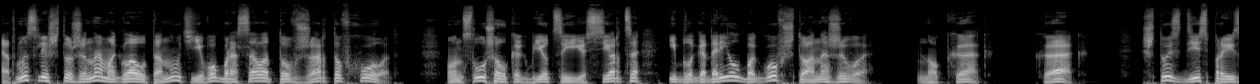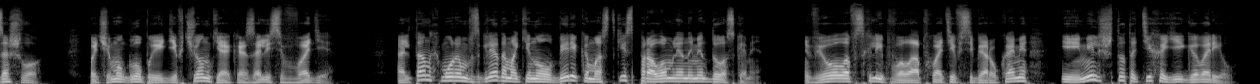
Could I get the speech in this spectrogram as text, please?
От мысли, что жена могла утонуть, его бросало то в жар, то в холод. Он слушал, как бьется ее сердце, и благодарил богов, что она жива. Но как? Как? Что здесь произошло? Почему глупые девчонки оказались в воде? Альтан хмурым взглядом окинул берег и мостки с проломленными досками. Виола всхлипывала, обхватив себя руками, и Эмиль что-то тихо ей говорил.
